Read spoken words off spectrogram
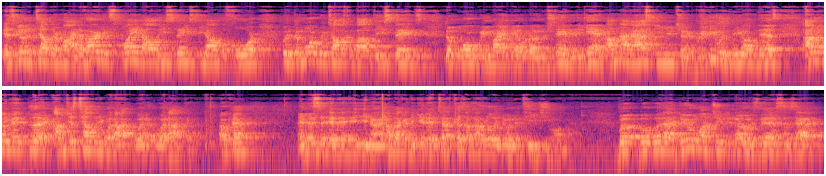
it's going to tell their mind. I've already explained all these things to y'all before, but the more we talk about these things, the more we might be able to understand. And again, I'm not asking you to agree with me on this. I don't even look. I'm just telling you what I what, what I think. Okay, and this and, and you know, and I'm not going to get into it because I'm not really doing the teaching on that. But but what I do want you to know is this: is that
